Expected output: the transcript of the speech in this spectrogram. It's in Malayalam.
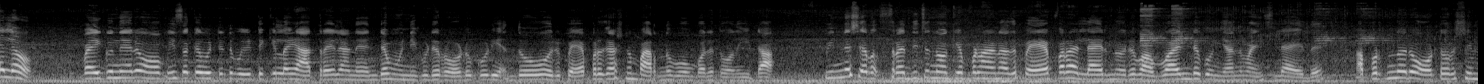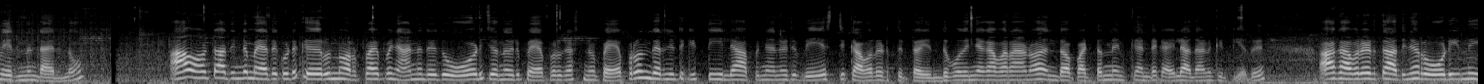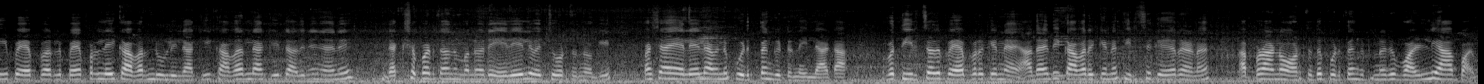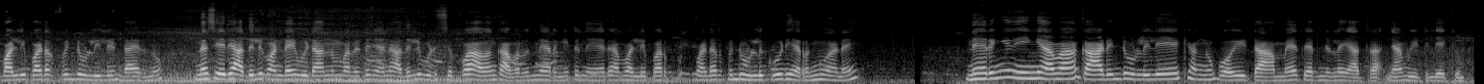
ഹലോ വൈകുന്നേരം ഓഫീസൊക്കെ വിട്ടിട്ട് വീട്ടിലേക്കുള്ള യാത്രയിലാണ് എന്റെ മുന്നിൽ കൂടി റോഡ് കൂടി എന്തോ ഒരു പേപ്പർ കഷ്ണം പറന്നു പോകും പോലെ തോന്നിയിട്ടാ. പിന്നെ ശ്ര- ശ്രദ്ധിച്ച് നോക്കിയപ്പോഴാണ് അത് പേപ്പർ അല്ലായിരുന്നു ഒരു വവ്വാലിന്റെ കുഞ്ഞാന്ന് മനസ്സിലായത്. അപ്പുറത്തുനിന്ന് ഒരു ഓട്ടോറിക്ഷയും വരുന്നുണ്ടായിരുന്നു. ആ ഓട്ടോ അതിന്റെ മേതെ കൂടി കയറുന്ന ഉറപ്പായപ്പോൾ ഞാനത് ഇത് ഓടിച്ചെന്ന ഒരു പേപ്പർ കഷ്ണം പേപ്പറൊന്നും തിരഞ്ഞിട്ട് കിട്ടിയില്ല. അപ്പം ഞാനൊരു വേസ്റ്റ് കവർ എടുത്തിട്ടോ എന്ത് പൊതിഞ്ഞ കവറാണോ എന്തോ പെട്ടെന്ന് എനിക്ക് എന്റെ കയ്യിൽ അതാണ് കിട്ടിയത്. ആ കവറെടുത്ത് അതിനെ റോഡിൽ നിന്ന് ഈ പേപ്പറിൽ പേപ്പറിലേക്ക് കവറിന്റെ ഉള്ളിലാക്കി. കവറിലാക്കിയിട്ട് അതിനെ ഞാൻ രക്ഷപ്പെടുത്താമെന്ന് പറഞ്ഞ ഒരു ഇലയിൽ വെച്ച് കൊടുത്ത് നോക്കി. പക്ഷേ ആ ഇലയിൽ അവന് പിടുത്തം കിട്ടുന്നില്ല കേട്ടാ. അപ്പോൾ തിരിച്ചത് പേപ്പറിക്ക് തന്നെ അതായത് ഈ കവറിക്ക് തന്നെ തിരിച്ച് കയറുകയാണ് അപ്പോഴാണ് ഓർത്തത് പിടുത്തം കിട്ടുന്ന ഒരു വള്ളി ആ വള്ളി പടർപ്പിന്റെ ഉള്ളിലുണ്ടായിരുന്നു എന്നാൽ ശരി അതിൽ കൊണ്ടുപോയി വിടാമെന്നും പറഞ്ഞിട്ട് ഞാൻ അതിൽ പിടിച്ചപ്പോൾ അവൻ കവറിൽ നിന്ന് ഇറങ്ങിയിട്ട് നേരെ ആ വള്ളി പടർപ്പ് പടർപ്പിന്റെ ഉള്ളിൽ കൂടി ഇറങ്ങുവാണേ. നിരങ്ങി നീങ്ങി അവ കാടിന്റെ ഉള്ളിലേക്ക് അങ്ങ് പോയിട്ടാ അമ്മയെ തിരഞ്ഞുള്ള യാത്ര. ഞാൻ വീട്ടിലേക്കും.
